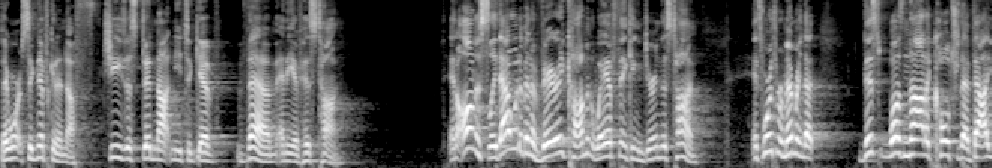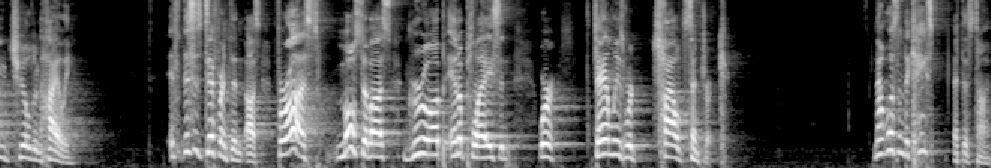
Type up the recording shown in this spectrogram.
They weren't significant enough. Jesus did not need to give them any of his time. And honestly, that would have been a very common way of thinking during this time. It's worth remembering that this was not a culture that valued children highly. This is different than us. For us, most of us grew up in a place and where families were child centric. That wasn't the case at this time.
